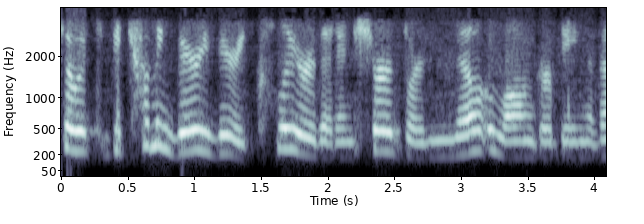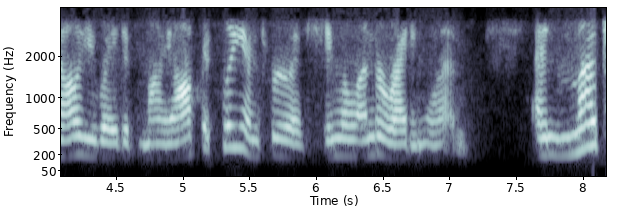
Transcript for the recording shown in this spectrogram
So it's becoming very, very clear that insureds are no longer being evaluated myopically and through a single underwriting lens and much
